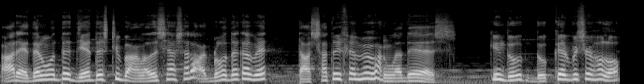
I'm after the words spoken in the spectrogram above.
আর এদের মধ্যে যে দেশটি বাংলাদেশে আসার আগ্রহ দেখাবে, তার সাথেই খেলবে বাংলাদেশ। কিন্তু দুঃখের বিষয় হলো,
